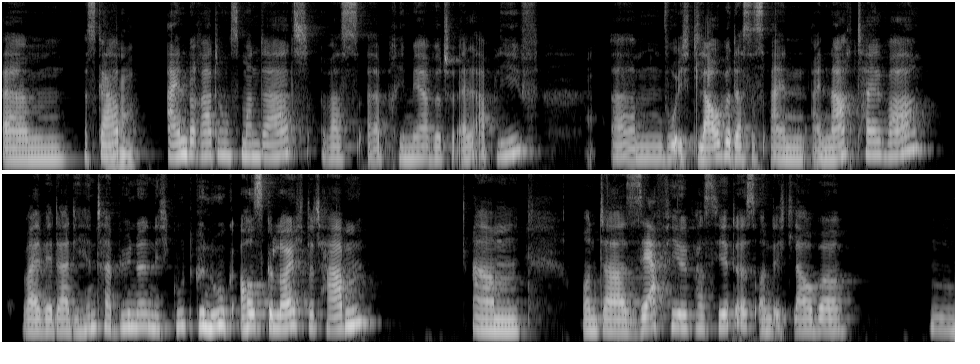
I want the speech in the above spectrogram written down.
Ähm, es gab mhm. Ein Beratungsmandat, was äh, primär virtuell ablief, ähm, wo ich glaube, dass es ein, ein Nachteil war, weil wir da die Hinterbühne nicht gut genug ausgeleuchtet haben ähm, und da sehr viel passiert ist. Und ich glaube, hm,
